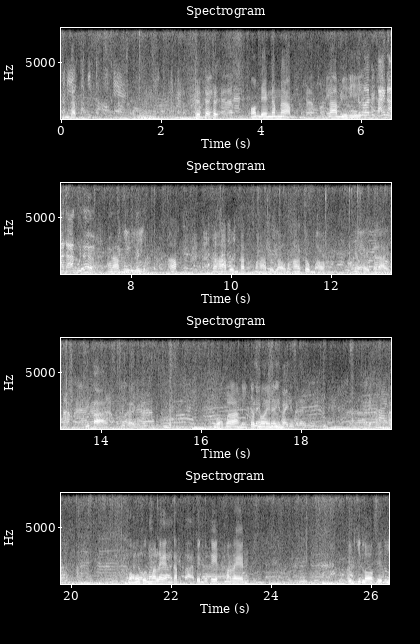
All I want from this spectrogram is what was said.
กินครับอืมหอมแดงงามงามๆงามดีดีลอยไปขายหน้าด่างคุณเด้องามดีดี เอามาหาเบิ่งครับ มาหาเบิ่งเอามาหาส้มเอา แนวได้ก็ได้สิบบาทที่เคยนะครับหมวกว่างนี่จักหน่อยหนึงไปนึงก็ได้หวังว่าเบิ่งแมาแรงครับ เป็นประเภทแมลงอืมเป็นกินลอกกินดี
